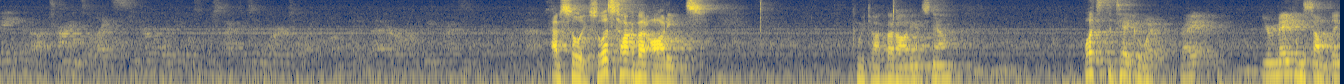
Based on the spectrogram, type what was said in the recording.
faith about trying to like see from other people's perspectives in order to like love them better or be present with them. So Absolutely. So let's talk about audience. Can we talk about audience now? What's the takeaway, right? You're making something,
